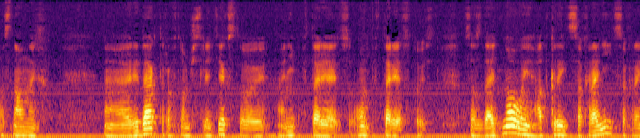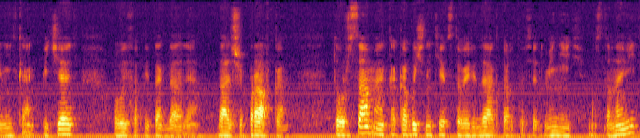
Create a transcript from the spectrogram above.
основных э, редакторов, в том числе текстовые, они повторяются. Он повторяется, то есть создать новый, открыть, сохранить, сохранить как печать, выход и так далее. Дальше правка. То же самое, как обычный текстовый редактор, то есть отменить, установить,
